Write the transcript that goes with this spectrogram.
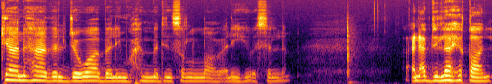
كان هذا الجواب لمحمد صلى الله عليه وسلم. عن عبد الله قال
